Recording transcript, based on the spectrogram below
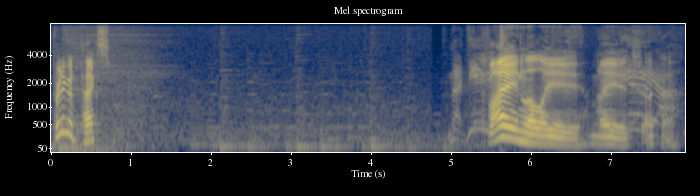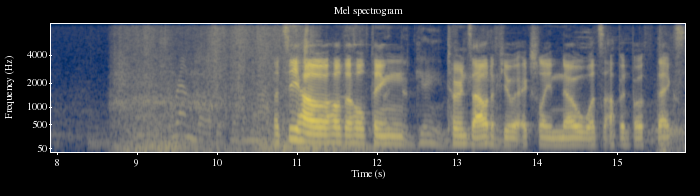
Pretty good packs. Finally! Mage. Okay. Tremble before the night. Let's see how, how the whole thing turns out if you actually know what's up in both decks.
